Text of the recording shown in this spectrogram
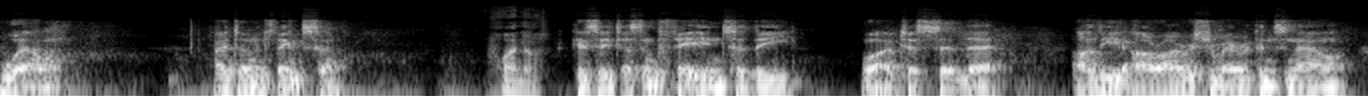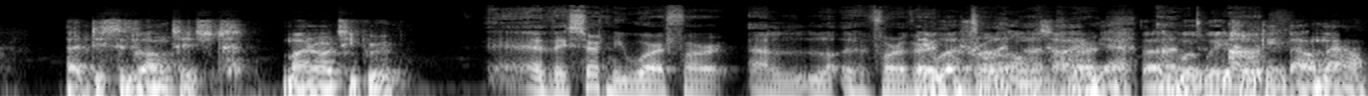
Well, I don't think so. Why not? Because it doesn't fit into the what I've just said there. Are the are Irish Americans now a disadvantaged minority group? Uh, they certainly were for a for a very they long were for time. a long time, yeah. But we're talking about now.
